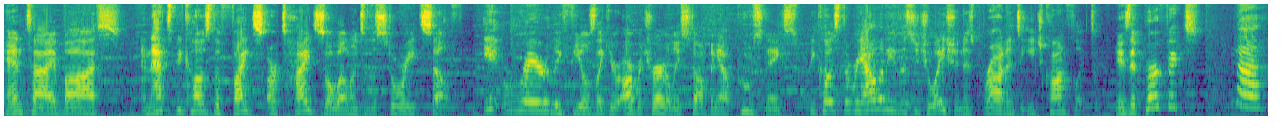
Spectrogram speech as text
Hentai boss, and that's because the fights are tied so well into the story itself. It rarely feels like you're arbitrarily stomping out poo snakes, because the reality of the situation is brought into each conflict. Is it perfect? Nah.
